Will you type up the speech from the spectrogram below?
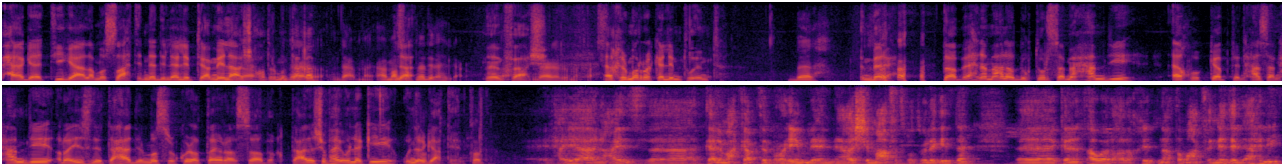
حاجة تيجي على مصلحة النادي الأهلي بتعملها عشان خاطر المنتخب؟ لا لا مصلحة. النادي الأهلي لا. ما ينفعش. لا لا لا ما ينفعش. آخر مرة كلمته إمتى؟ امبارح. امبارح؟ طب إحنا معانا الدكتور سامح حمدي أخو الكابتن حسن حمدي رئيس الاتحاد المصري لكرة الطايرة السابق. تعال نشوف هيقول لك إيه ونرجع تاني. اتفضل. الحقيقة أنا عايز آه، أتكلم مع كابتن إبراهيم لأن عشت معاه فترة طويلة جدا. كانت أول علاقتنا طبعا في النادي الأهلي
